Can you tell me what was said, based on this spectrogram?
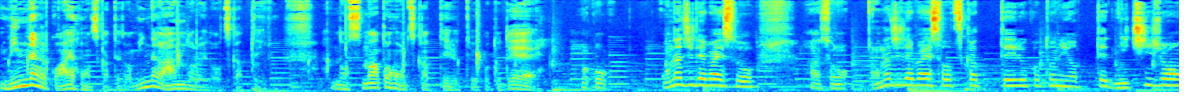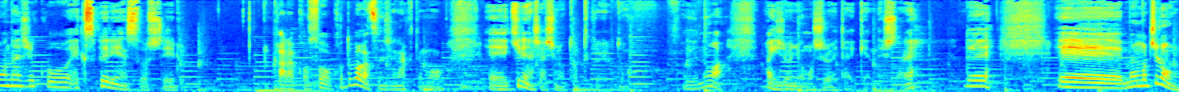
うみんながこう iPhone を使ってるとかみんなが Android を使っている。のスマートフォンを使っているということで、まあ、こう同じデバイスをあその同じデバイスを使っていることによって日常同じこう experience をしているからこそ言葉が通じなくても、えー、綺麗な写真を撮ってくれるというのは、まあ、非常に面白い体験でしたね。で、えーまあ、もちろん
